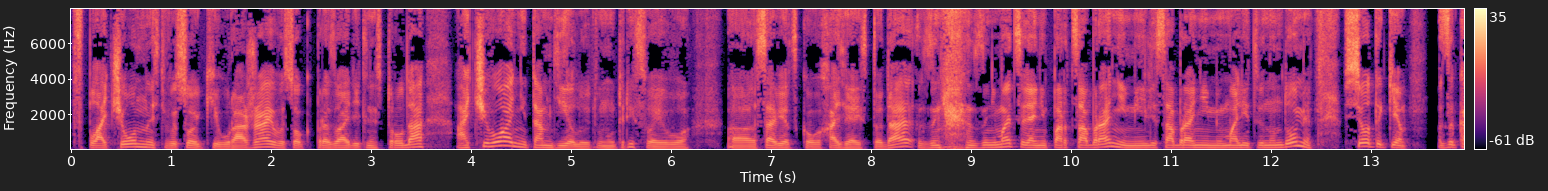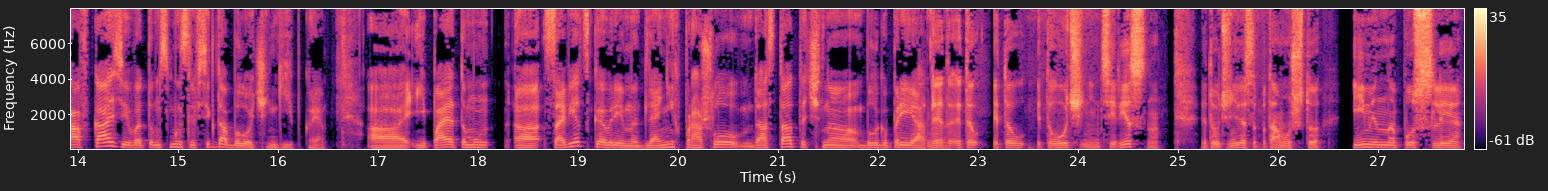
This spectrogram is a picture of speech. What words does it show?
сплоченность, высокий урожай, высокая производительность труда. А чего они там делают внутри своего э, советского хозяйства? Да? Занимаются ли они партсобраниями или собраниями в молитвенном доме? Все-таки Закавказье в этом смысле всегда было очень гибкое. А, и поэтому а, советское время для них прошло достаточно благоприятно. Это, это, это, это очень интересно. Это очень интересно, потому что именно после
